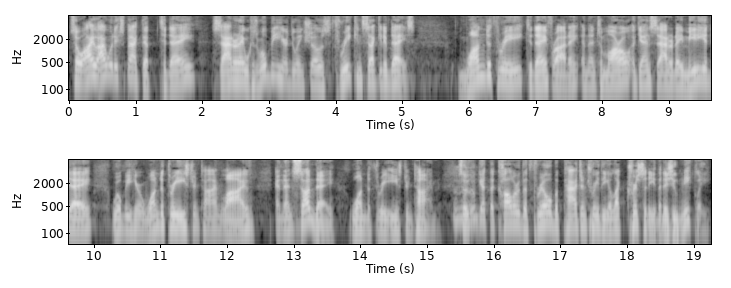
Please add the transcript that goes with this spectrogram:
So I, I would expect that today, Saturday, because we'll be here doing shows three consecutive days. One to three today, Friday, and then tomorrow again, Saturday, media day. We'll be here one to three Eastern time live, and then Sunday, one to three Eastern time. So mm-hmm. you'll get the color, the thrill, the pageantry, the electricity that is uniquely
